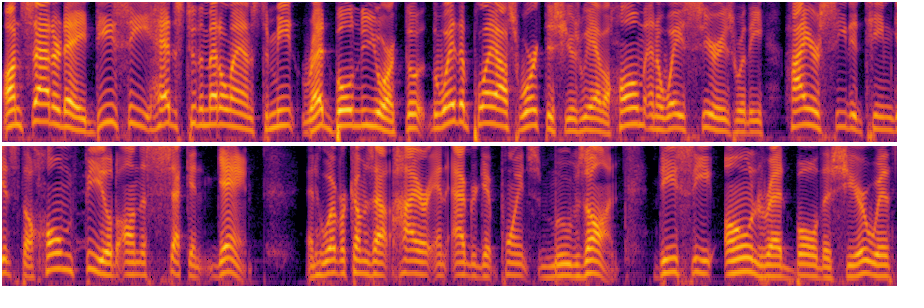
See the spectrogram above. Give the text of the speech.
On Saturday, DC heads to the Meadowlands to meet Red Bull New York. The, the way the playoffs work this year is we have a home and away series where the higher seeded team gets the home field on the second game. And whoever comes out higher in aggregate points moves on. DC owned Red Bull this year with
